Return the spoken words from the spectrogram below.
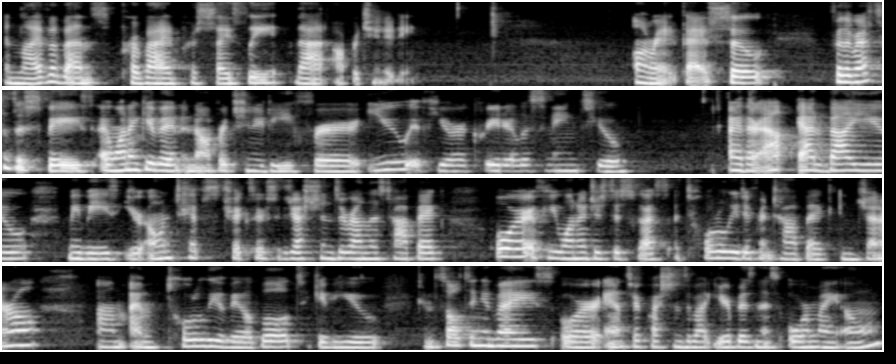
and live events provide precisely that opportunity. All right, guys, so for the rest of the space, I want to give it an opportunity for you, if you're a creator listening, to either add value, maybe your own tips, tricks, or suggestions around this topic, or if you want to just discuss a totally different topic in general, um, I'm totally available to give you consulting advice or answer questions about your business or my own.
